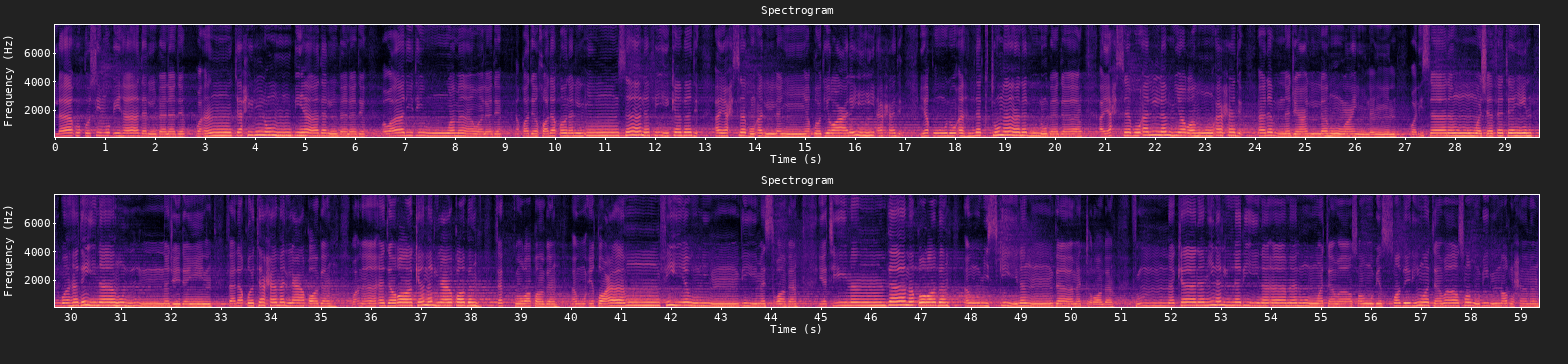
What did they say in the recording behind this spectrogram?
لا أقسم بهذا البلد وأنت حل بهذا البلد. ووالد وما ولد. لقد خلقنا الإنسان في كبد. أيحسب أن لن يقدر عليه أحد؟ يقول أهلكت مالا لبدا. أيحسب أن لم يره أحد؟ ألم نجعل له عينين ولسانا وشفتين وهديناه النجدين فلاقتحم العقبة وما أدراك ما العقبة فك رقبة أو إطعام في يوم ذي مسغبة يتيما ذا مقربة أو مسكينا ذا متربة. ثم كان من الذين آمنوا وتواصوا بالصبر وتواصوا بالمرحمة.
